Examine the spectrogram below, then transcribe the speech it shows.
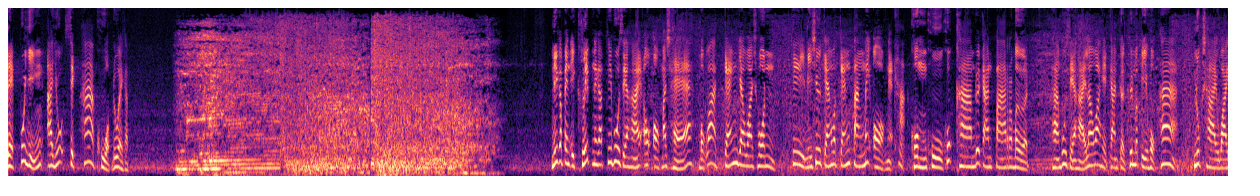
เด็กผู้หญิงอายุ 15 ขวบด้วยครับ นี่ก็เป็นอีกคลิปนะครับที่ผู้เสียหายเอาออกมาแฉ บอกว่าแก๊งเยาวชน ที่มีชื่อแก๊งว่าแก๊งตังไม่ออกเนี่ยค่ะข่มขู่คุกคามด้วยการปาระเบิด ทางผู้เสียหายเล่าว่าเหตุการณ์เกิดขึ้นเมื่อปี 65 ลูกชายวัย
